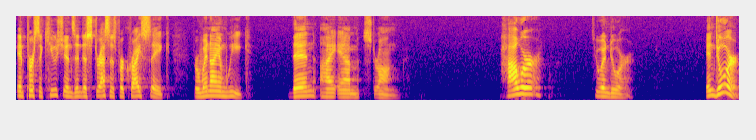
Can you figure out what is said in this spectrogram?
in persecutions and distresses for Christ's sake. For when I am weak, then I am strong. Power to endure. Endure.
